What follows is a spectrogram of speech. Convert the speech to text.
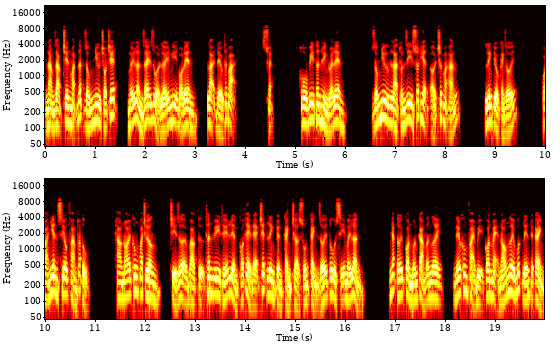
nằm dạp trên mặt đất giống như chó chết, mấy lần dãy ruổi lấy nghĩ bỏ lên, lại đều thất bại. Xoẹt. hồ vi thân hình lóe lên, giống như là thuấn di xuất hiện ở trước mặt hắn. Linh tiểu cảnh giới quả nhiên siêu phàm thoát tục. Hào nói không khoa trương, chỉ dựa vào tự thân uy thế liền có thể đẻ chết linh tuyển cảnh trở xuống cảnh giới tu sĩ mấy lần. Nhắc tới còn muốn cảm ơn ngươi, nếu không phải bị con mẹ nó ngươi bước đến tuyệt cảnh,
